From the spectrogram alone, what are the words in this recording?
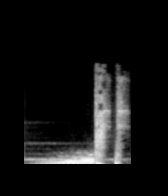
you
